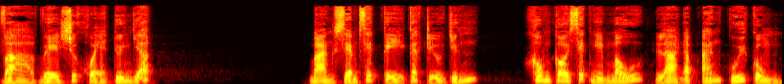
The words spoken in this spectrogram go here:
và về sức khỏe tuyến giáp. Bạn xem xét kỹ các triệu chứng, không coi xét nghiệm máu là đáp án cuối cùng,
